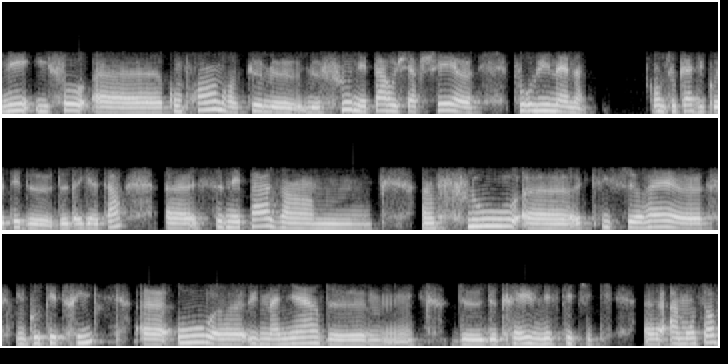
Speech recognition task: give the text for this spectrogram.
mais il faut euh, comprendre que le, le flou n'est pas recherché pour lui-même en tout cas du côté de, de D'Agata, euh, ce n'est pas un, un flou euh, qui serait euh, une coquetterie euh, ou euh, une manière de, de, de, créer une esthétique. Euh, à mon sens,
